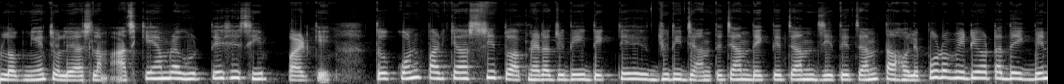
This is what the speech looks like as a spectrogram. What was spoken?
ব্লগ নিয়ে চলে আসলাম। আজকে আমরা ঘুরতে এসেছি পার্কে। তো কোন পার্কে আসছি? তো আপনারা যদি দেখতে, যদি জানতে চান, দেখতে চান, যেতে চান, তাহলে পুরো ভিডিওটা দেখবেন।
